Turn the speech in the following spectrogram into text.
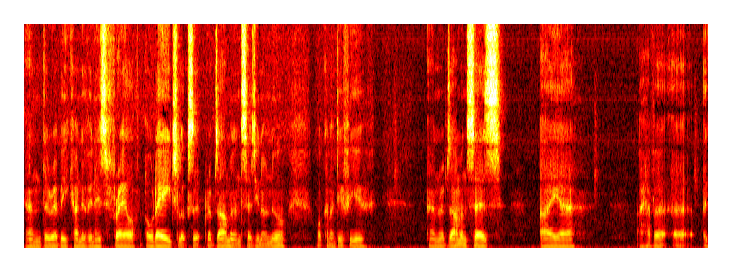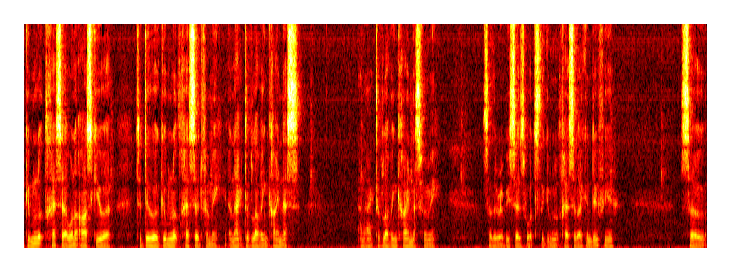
and the Rebbe, kind of in his frail old age, looks at Reb Zalman and says, "You know, no, what can I do for you?" And Reb Zalman says, "I." Uh, I have a, a, a Chesed. I want to ask you a, to do a Gemilut Chesed for me, an act of loving kindness. An act of loving kindness for me. So the Rebbe says, What's the Gemilut Chesed I can do for you? So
